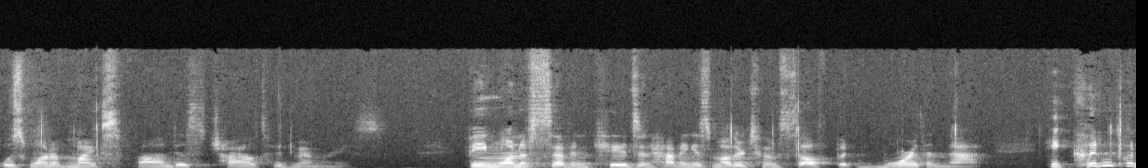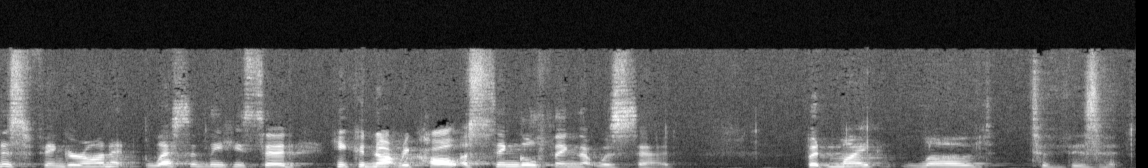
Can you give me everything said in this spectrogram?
was one of Mike's fondest childhood memories. Being one of seven kids and having his mother to himself, but more than that, he couldn't put his finger on it. Blessedly, he said he could not recall a single thing that was said. But Mike loved to visit.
